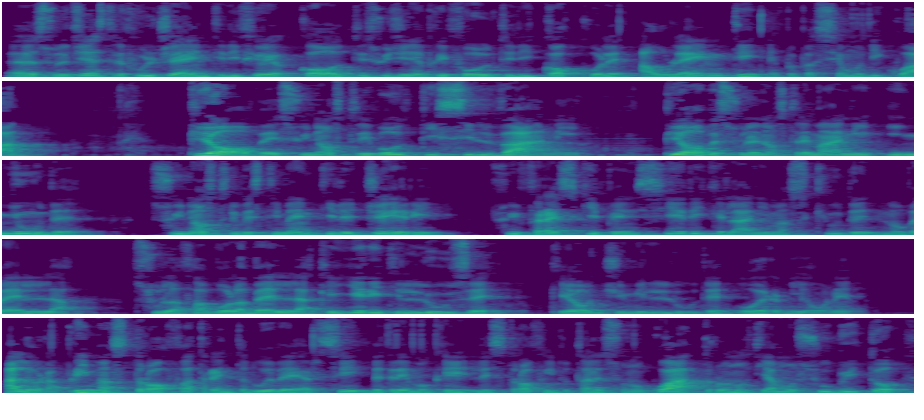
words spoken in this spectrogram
eh, sulle ginestre fulgenti di fiori accolti, sui ginepri folti di coccole aulenti, e poi passiamo di qua, piove sui nostri volti silvani, piove sulle nostre mani ignude, sui nostri vestimenti leggeri, sui freschi pensieri che l'anima schiude novella, sulla favola bella che ieri ti illuse, che oggi mi illude, o Ermione. Allora, prima strofa, 32 versi, vedremo che le strofe in totale sono 4, notiamo subito,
